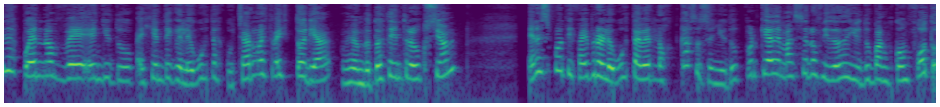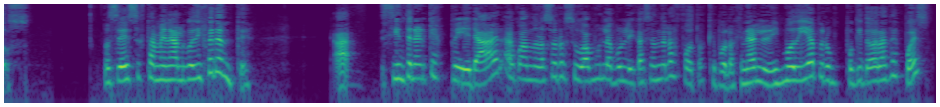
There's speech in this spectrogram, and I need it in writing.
y después nos ve en YouTube. Hay gente que le gusta escuchar nuestra historia, por ejemplo, toda esta introducción en Spotify, pero le gusta ver los casos en YouTube porque además los videos de YouTube van con fotos. Entonces eso es también algo diferente. Ah, sin tener que esperar a cuando nosotros subamos la publicación de las fotos, que por lo general el mismo día, pero un poquito horas después.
